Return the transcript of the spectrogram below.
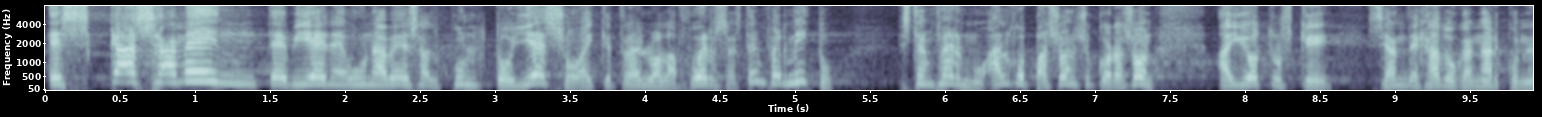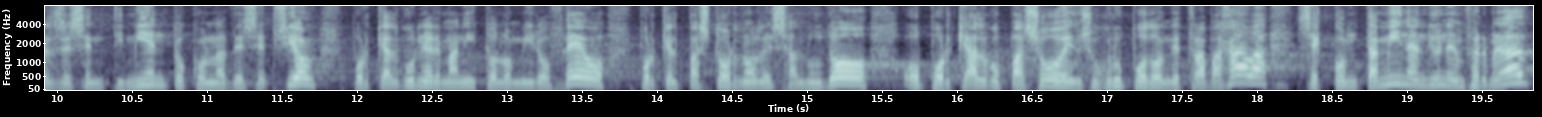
Escasamente viene una vez al culto y eso hay que traerlo a la fuerza. Está enfermito. Está enfermo, algo pasó en su corazón. Hay otros que se han dejado ganar con el resentimiento, con la decepción, porque algún hermanito lo miró feo, porque el pastor no le saludó o porque algo pasó en su grupo donde trabajaba, se contaminan de una enfermedad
